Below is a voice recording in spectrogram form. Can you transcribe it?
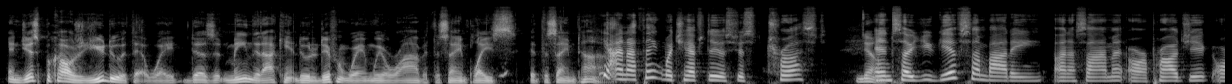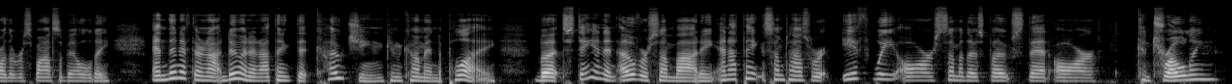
And just because you do it that way doesn't mean that I can't do it a different way and we arrive at the same place at the same time. Yeah, and I think what you have to do is just trust. Yeah. And so you give somebody an assignment or a project or the responsibility. And then if they're not doing it, I think that coaching can come into play. But standing over somebody, and I think sometimes we're, if we are some of those folks that are controlling,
